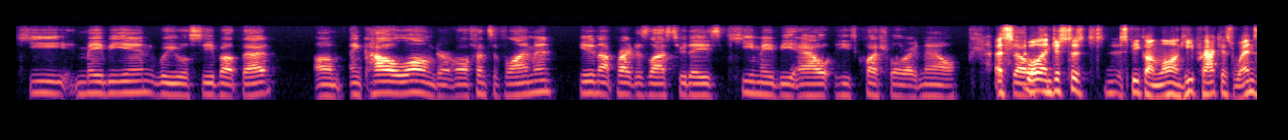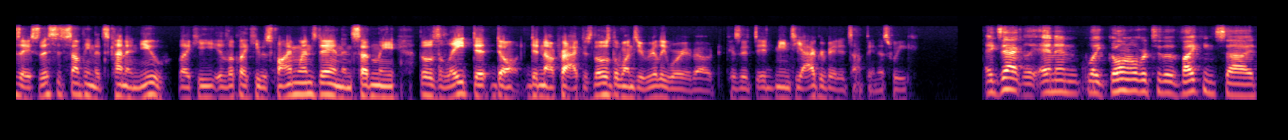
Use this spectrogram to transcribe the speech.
He may be in. We will see about that. Um, and Kyle Long, their offensive lineman, he did not practice last two days. He may be out. He's questionable right now. Uh, So- well, and just to speak on Long, he practiced Wednesday, so this is something that's kind of new. Like he, it looked like he was fine Wednesday, and then suddenly those late did, don't did not practice. Those are the ones you really worry about because it, it means he aggravated something this week. Exactly. And then like going over to the Viking side,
